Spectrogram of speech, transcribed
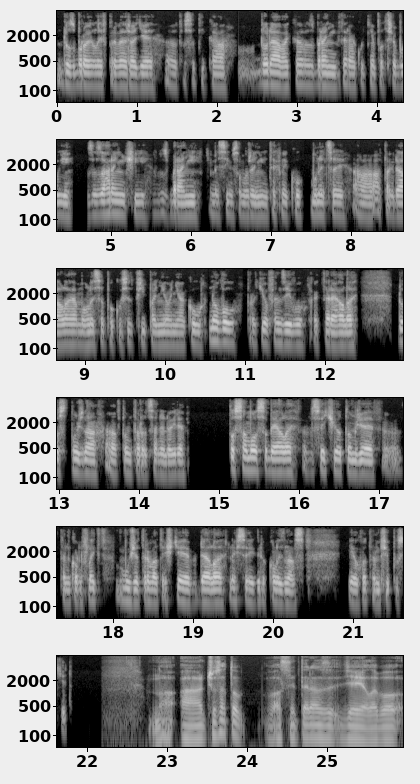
dozbrojili v prvé řadě. Eh, to se týká dodávek zbraní, které akutně potřebují ze zahraničí, zbraní, tím myslím samozřejmě techniku, munici a, a tak dále a mohli se pokusit případně o nějakou novou protiofenzivu, ke které ale dost možná v tomto roce nedojde. To samo o sobě ale svědčí o tom, že ten konflikt může trvat ještě déle, než se kdokoliv z nás je ochoten připustit. No a čo sa to vlastne teraz deje, lebo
